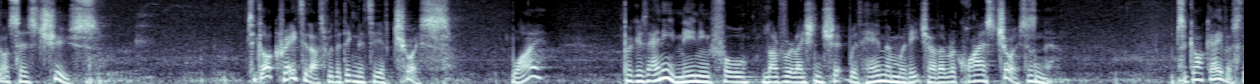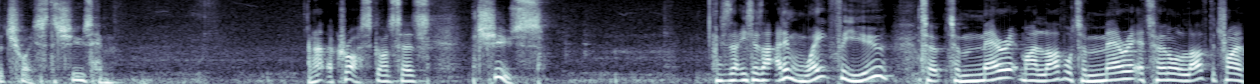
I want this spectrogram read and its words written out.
God says, choose. See, God created us with the dignity of choice. Why? Because any meaningful love relationship with Him and with each other requires choice, doesn't it? So God gave us the choice to choose Him. And at the cross, God says, choose. He says, I didn't wait for you to, to merit my love or to merit eternal love, to try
